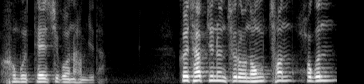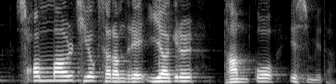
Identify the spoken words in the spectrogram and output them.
흐뭇해지곤 합니다. 그 잡지는 주로 농촌 혹은 섬마을 지역 사람들의 이야기를 담고 있습니다.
